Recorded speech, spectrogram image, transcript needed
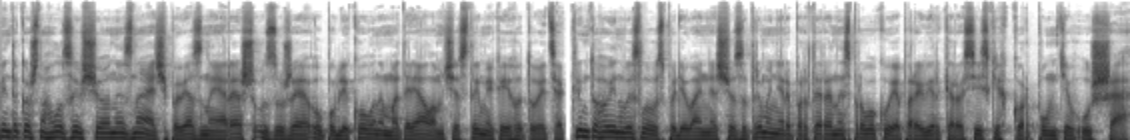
Він також наголосив, що не знає, чи пов'язаний арешт з уже опублікованим матеріалом чи з тим, який готується. Крім того, він висловив сподівання, що затримання репортера не спровокує перевірки російських корпунктів у США.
